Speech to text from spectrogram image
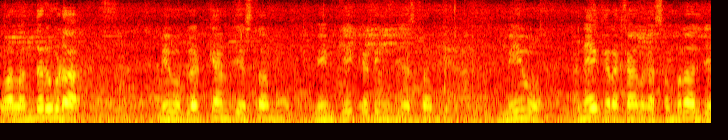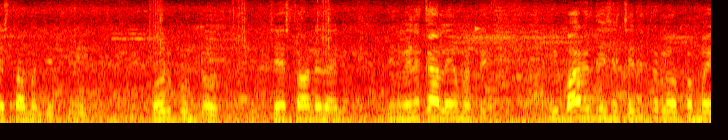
వాళ్ళందరూ కూడా మేము బ్లడ్ క్యాంప్ చేస్తాము మేము కేక్ కటింగ్ చేస్తాము మేము అనేక రకాలుగా సంబరాలు చేస్తామని చెప్పి కోరుకుంటూ చేస్తూ ఉండేదాన్ని. దీని వెనకాల ఏమంటే ఈ భారతదేశ చరిత్రలో తొంభై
